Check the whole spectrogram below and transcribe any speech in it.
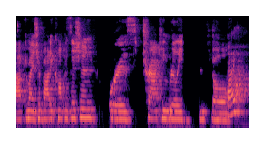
optimize your body composition, or is tracking really essential? I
